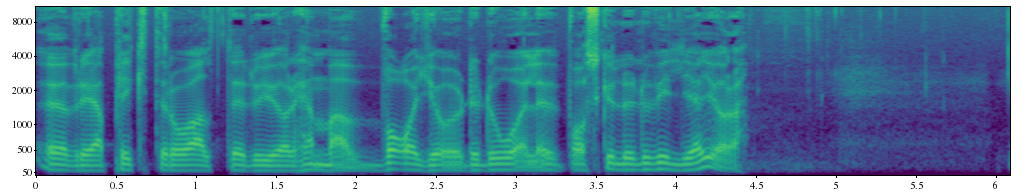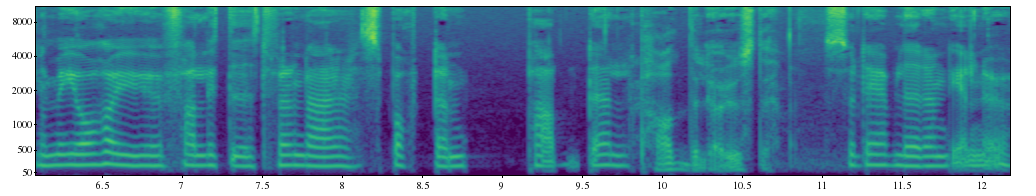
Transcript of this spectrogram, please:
övriga plikter och allt det du gör hemma, vad gör du då eller vad skulle du vilja göra? Nej, men jag har ju fallit dit för den där sporten paddel. Paddel, ja just det. Så det blir en del nu.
